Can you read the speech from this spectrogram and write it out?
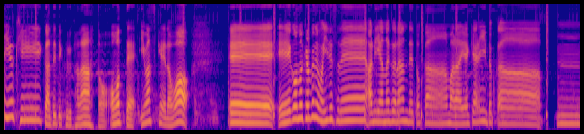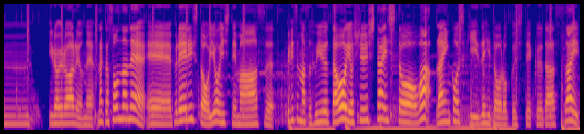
雪が出てくるかなと思っていますけれども。えー、英語の曲でもいいですね。アリアナ・グランデとか、マライア・キャリーとか、うーん、いろいろあるよね。なんかそんなね、えー、プレイリストを用意してます。クリスマス冬歌を予習したい人は LINE 公式ぜひ登録してください。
